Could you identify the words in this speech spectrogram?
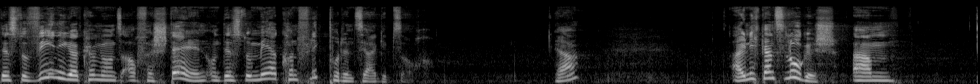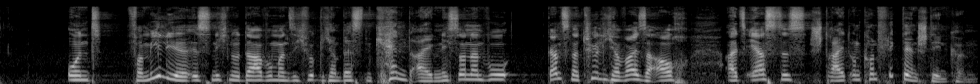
desto weniger können wir uns auch verstellen und desto mehr Konfliktpotenzial gibt es auch. Ja? Eigentlich ganz logisch. Ähm, und Familie ist nicht nur da, wo man sich wirklich am besten kennt eigentlich, sondern wo ganz natürlicherweise auch als erstes Streit und Konflikte entstehen können.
